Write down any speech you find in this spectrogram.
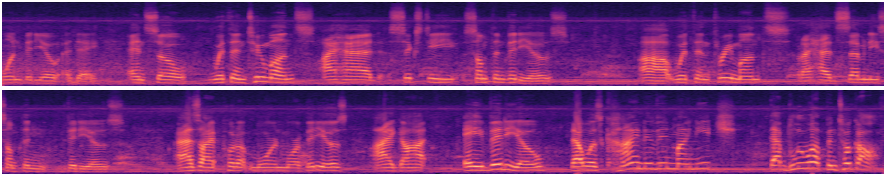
one video a day. And so within two months, I had 60 something videos. Uh, within three months, I had 70 something videos. As I put up more and more videos, I got a video that was kind of in my niche that blew up and took off.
